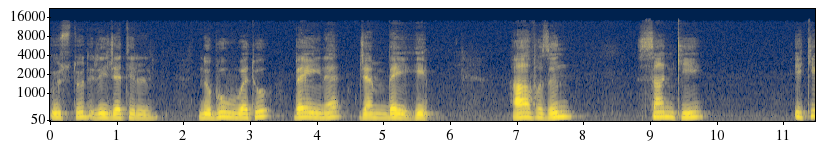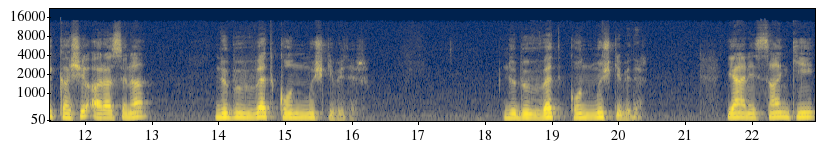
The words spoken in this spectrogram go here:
üstüdricetil nübüvvetu beyne cembeyhi. Hafızın sanki iki kaşı arasına nübüvvet konmuş gibidir. Nübüvvet konmuş gibidir. Yani sanki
